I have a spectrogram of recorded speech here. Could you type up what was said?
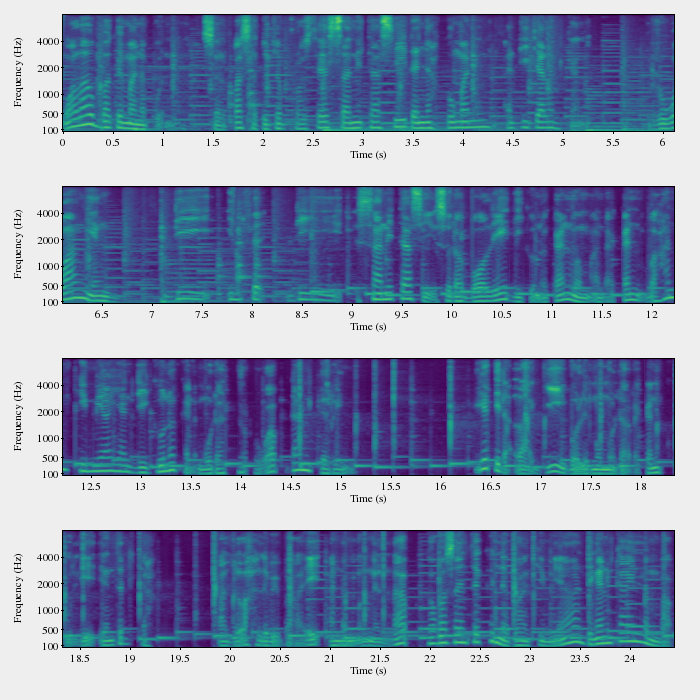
Walau bagaimanapun, selepas satu jam proses sanitasi dan nyakuman dijalankan, ruang yang diinfek disanitasi sudah boleh digunakan memandangkan bahan kimia yang digunakan mudah teruap dan kering. Ia tidak lagi boleh memudaratkan kulit yang terdedah. Adalah lebih baik anda mengelap kawasan yang terkena bahan kimia dengan kain lembap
